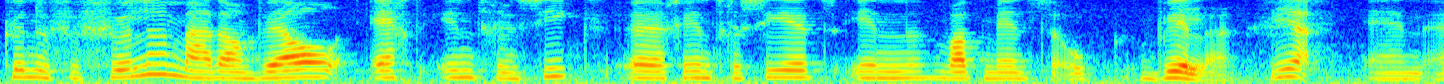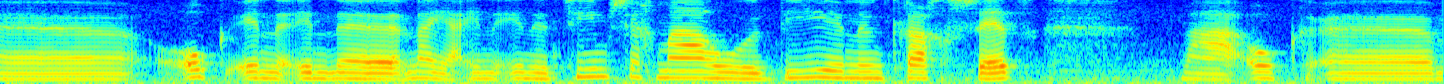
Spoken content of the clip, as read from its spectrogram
kunnen vervullen, maar dan wel echt intrinsiek eh, geïnteresseerd in wat mensen ook willen. Ja, En eh, ook in, in, eh, nou ja, in, in een team, zeg maar, hoe ik die in hun kracht zet. Maar ook ehm,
